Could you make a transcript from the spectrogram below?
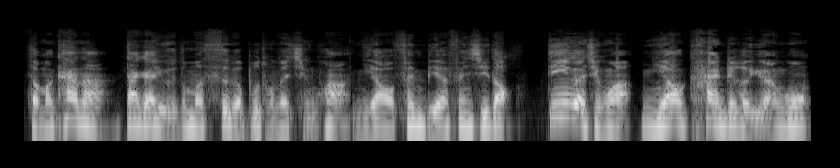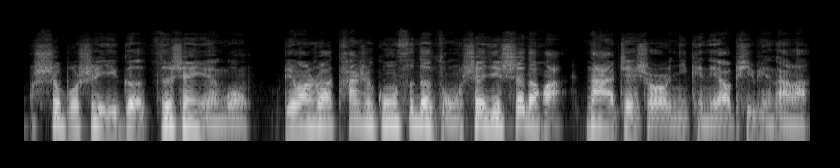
怎么看呢？大概有这么四个不同的情况，你要分别分析到。第一个情况，你要看这个员工是不是一个资深员工，比方说他是公司的总设计师的话，那这时候你肯定要批评他了。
